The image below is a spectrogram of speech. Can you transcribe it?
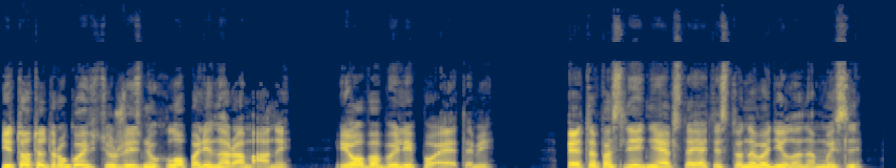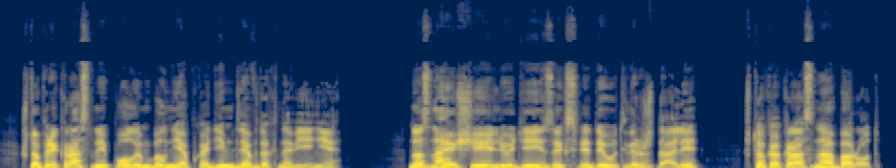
И тот и другой всю жизнь ухлопали на романы, и оба были поэтами. Это последнее обстоятельство наводило на мысль, что прекрасный пол им был необходим для вдохновения. Но знающие люди из их среды утверждали, что как раз наоборот.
